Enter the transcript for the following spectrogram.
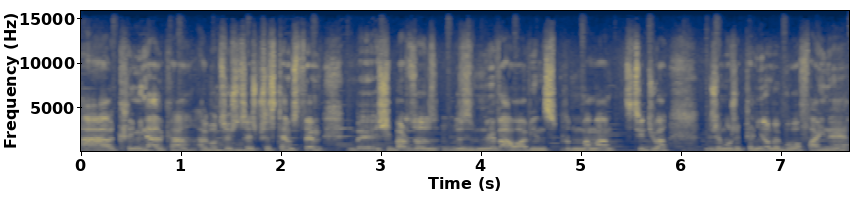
a kryminalka albo coś, co jest przestępstwem, e, się bardzo zmywała, więc mama stwierdziła, że może pianino by było fajne,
